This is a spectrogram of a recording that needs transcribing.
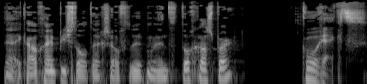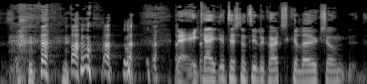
ja, ik hou geen pistool tegen zo op dit moment. Toch, Casper? Correct. nee, kijk, het is natuurlijk hartstikke leuk. Zo'n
